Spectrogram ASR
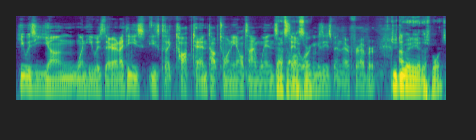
he was young when he was there, and I think he's he's like top ten, top twenty all time wins That's in the state awesome. of Oregon because he's been there forever. Do you do um, any other sports?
